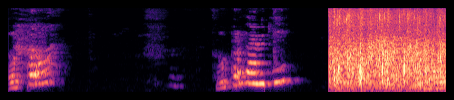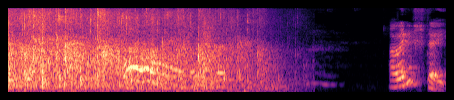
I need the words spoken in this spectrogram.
സൂപ്പറാ. സൂപ്പർ കാണിക്ക് അവനിഷ്ടായി.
